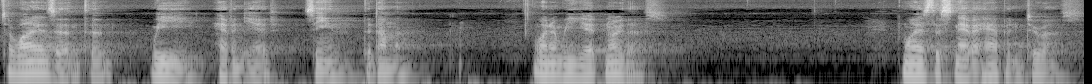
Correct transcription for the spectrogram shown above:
So why is it that we haven't yet seen the Dhamma? Why don't we yet know this? Why has this never happened to us?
